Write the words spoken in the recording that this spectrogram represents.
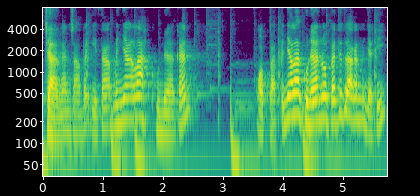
Jangan sampai kita menyalahgunakan obat. Penyalahgunaan obat itu akan menjadi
